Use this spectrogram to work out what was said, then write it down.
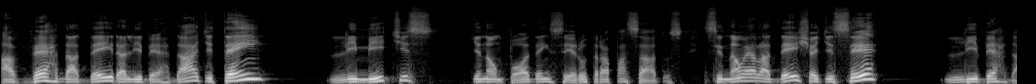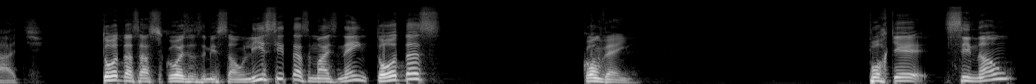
a verdadeira liberdade tem limites que não podem ser ultrapassados. Senão ela deixa de ser liberdade. Todas as coisas me são lícitas, mas nem todas convêm. Porque senão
